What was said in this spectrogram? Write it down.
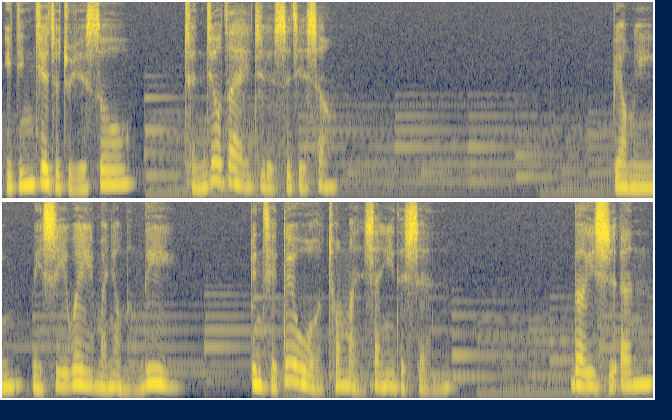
已经借着主耶稣成就在这个世界上，表明你是一位蛮有能力，并且对我充满善意的神，乐意施恩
